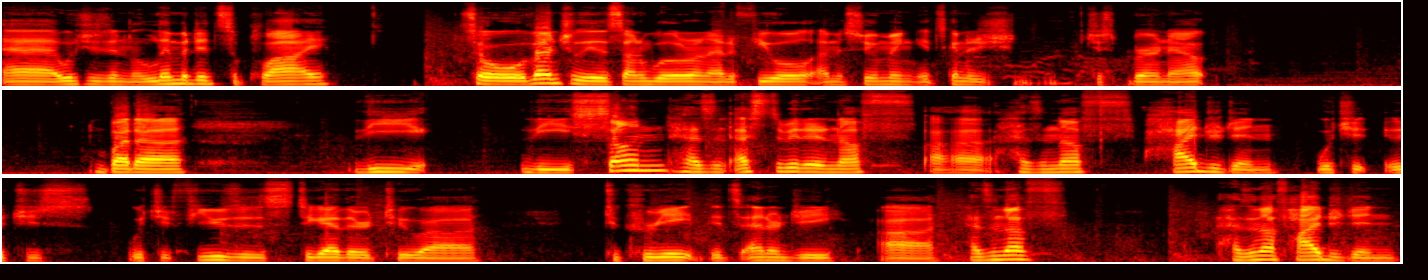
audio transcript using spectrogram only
uh, which is in a limited supply. So eventually, the sun will run out of fuel. I'm assuming it's gonna just burn out. But uh, the the sun has an estimated enough uh, has enough hydrogen, which it, which is which it fuses together to uh, to create its energy, uh, has enough has enough hydrogen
